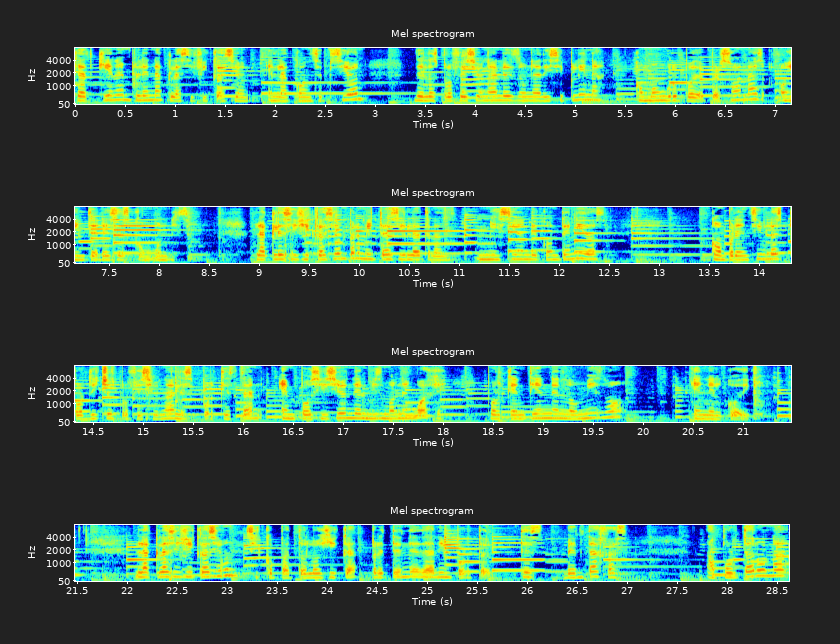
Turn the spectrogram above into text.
que adquieren plena clasificación en la concepción de los profesionales de una disciplina como un grupo de personas o intereses comunes. La clasificación permite así la transmisión de contenidos comprensibles por dichos profesionales porque están en posición del mismo lenguaje, porque entienden lo mismo en el código. La clasificación psicopatológica pretende dar importantes ventajas, aportar una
